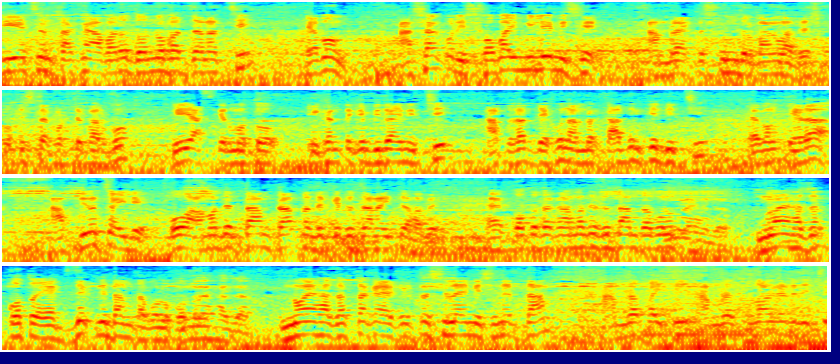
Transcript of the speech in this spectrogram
দিয়েছেন, তাকে আবারও ধন্যবাদ জানাচ্ছি। এবং আশা করি সবাই মিলেমিশে আমরা একটা সুন্দর বাংলাদেশ প্রতিষ্ঠা করতে পারব। এই আজকের মতো এখান থেকে বিদায় নিচ্ছি। আপনারা দেখুন আমরা কাদেরকে দিচ্ছি এবং এরা আপনিও চাইলে ও আমাদের দামটা আপনাদেরকে তো জানাইতে হবে। হ্যাঁ, কত টাকা আমাদের দামটা বলো? নয় হাজার। কত এক্স্যাক্টলি দামটা বলো কত? নয় হাজার। নয় হাজার টাকা এক একটা সেলাই মেশিনের দাম। আমরা পাইছি আমরা সোনারঘাটে দিচ্ছি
